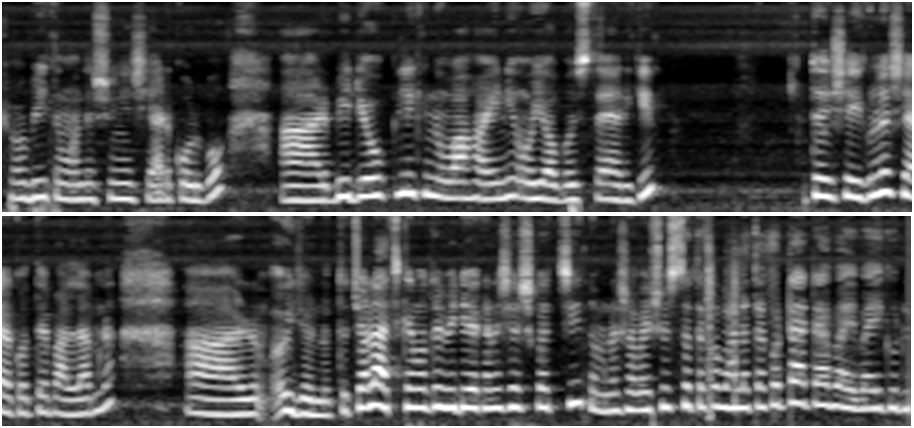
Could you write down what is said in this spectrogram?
ছবি তোমাদের সঙ্গে শেয়ার করব। আর ভিডিও ক্লিক নেওয়া হয়নি, ওই অবস্থায় আর কি। তো সেইগুলো শেয়ার করতে পারলাম না। আর ওই জন্য। তো চলো আজকের মতো ভিডিও এখানে শেষ করছি। তোমরা সবাই সুস্থ থাকো, ভালো থাকো। টাটা বাই বাই গুড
